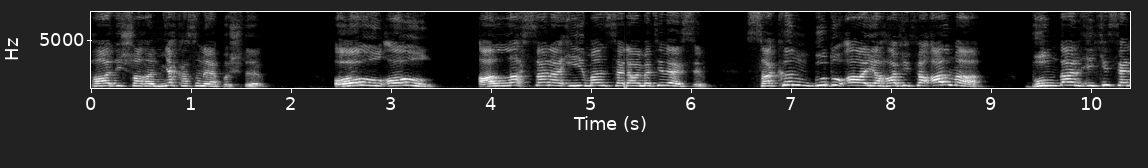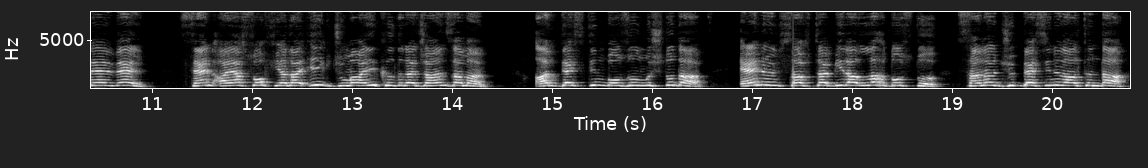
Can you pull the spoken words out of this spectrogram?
padişahın yakasına yapıştı. Oğul oğul Allah sana iman selameti versin. Sakın bu duayı hafife alma. Bundan iki sene evvel sen Ayasofya'da ilk cumayı kıldıracağın zaman abdestin bozulmuştu da en ön safta bir Allah dostu sana cübbesinin altında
